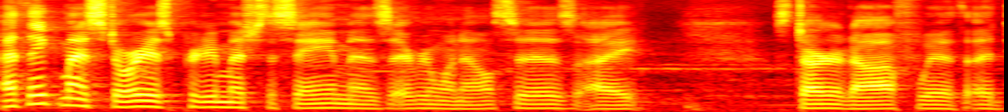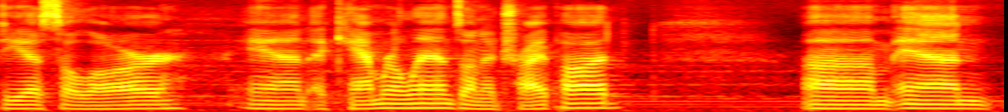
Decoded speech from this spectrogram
I think my story is pretty much the same as everyone else's. I started off with a DSLR and a camera lens on a tripod. Um, and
